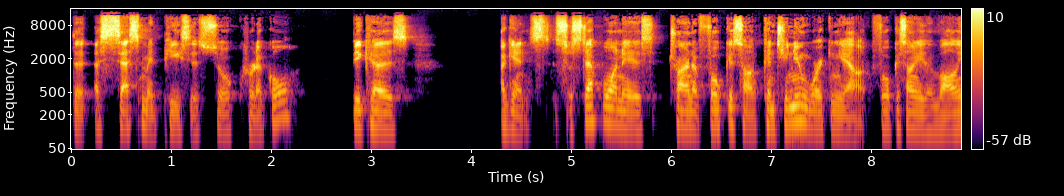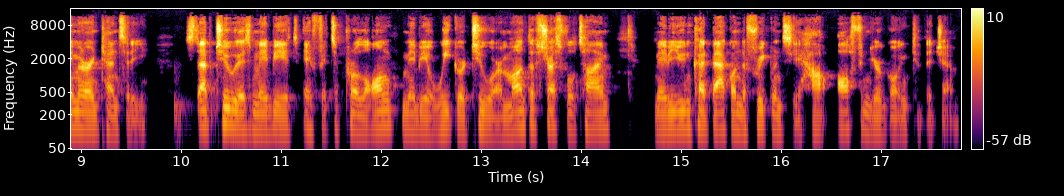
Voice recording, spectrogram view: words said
the assessment piece is so critical because again, so step one is trying to focus on continuing working out, focus on either volume or intensity. Step two is maybe it's, if it's a prolonged, maybe a week or two or a month of stressful time, maybe you can cut back on the frequency, how often you're going to the gym.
